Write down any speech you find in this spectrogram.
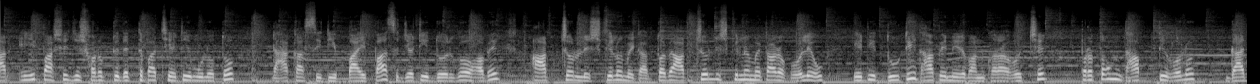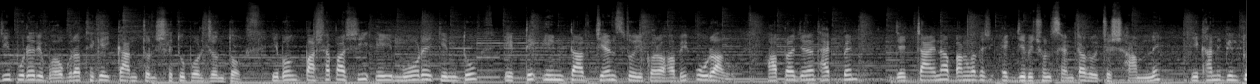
আর এই পাশে যে সড়কটি দেখতে পাচ্ছি, এটি মূলত ঢাকা সিটি বাইপাস, যেটি দৈর্ঘ্য হবে আটচল্লিশ কিলোমিটার। তবে আটচল্লিশ কিলোমিটার হলেও এটি দুটি ধাপে নির্মাণ করা হচ্ছে। প্রথম ধাপটি হলো গাজীপুরের ভোগড়া থেকেই কাঞ্চন সেতু পর্যন্ত এবং পাশাপাশি এই মোড়ে কিন্তু একটি ইন্টারচেঞ্জ তৈরি করা হবে উড়াল। আপনারা জেনে থাকবেন যে চায়না বাংলাদেশ এক্সিবিশন সেন্টার রয়েছে সামনে। এখানে কিন্তু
